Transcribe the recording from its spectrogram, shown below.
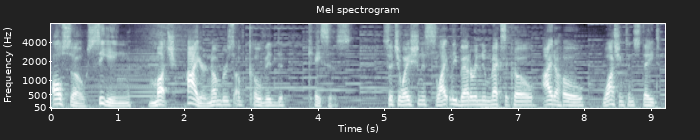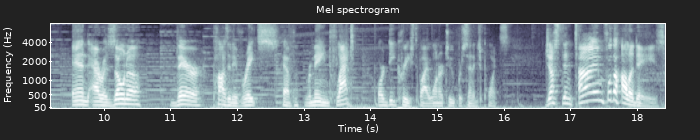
also seeing much higher numbers of COVID cases. Situation is slightly better in New Mexico, Idaho, Washington State, and Arizona, their positive rates have remained flat or decreased by one or two percentage points. Just in time for the holidays.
